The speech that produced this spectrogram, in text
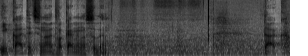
І k ціною 2k-1. Так.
